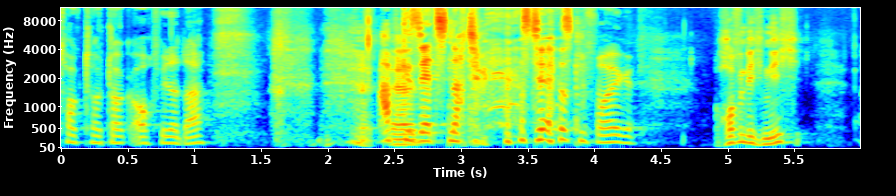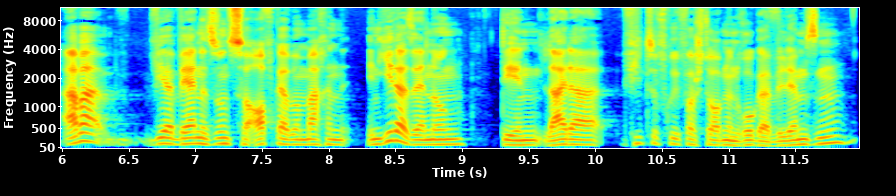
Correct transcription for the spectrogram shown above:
Talk, Talk, Talk auch wieder da. Abgesetzt nach der ersten Folge. Hoffentlich nicht. Aber wir werden es uns zur Aufgabe machen, in jeder Sendung den leider viel zu früh verstorbenen Roger Willemsen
